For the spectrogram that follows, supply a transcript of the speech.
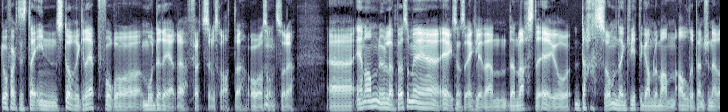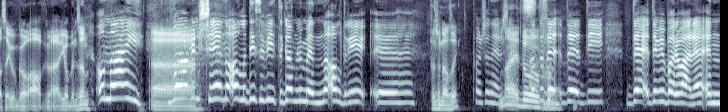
da faktisk ta inn større grep for å moderere fødselsrate og sånt. Så det. Eh, en annen ulempe som er, jeg synes egentlig den, den verste, er jo dersom den hvite gamle mannen aldri pensjonerer seg og går av eh, jobben sin. Å nei! Hva Eh. vil skje når alle disse hvite gamle mennene aldri uh, Pensjonerer seg? pensjonerer Nei, seg? da At det, det, de, det, det vil bare være en,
